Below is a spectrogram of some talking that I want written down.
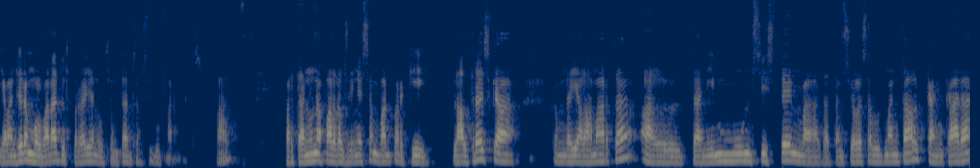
I abans eren molt baratos, però ja no ho són tants els psicofàrmacs. Val? Per tant, una part dels diners se'n van per aquí. L'altra és que, com deia la Marta, el, tenim un sistema d'atenció a la salut mental que encara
